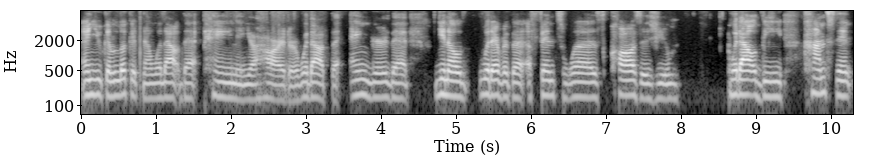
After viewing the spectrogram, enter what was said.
and you can look at them without that pain in your heart or without the anger that you know whatever the offense was causes you without the constant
